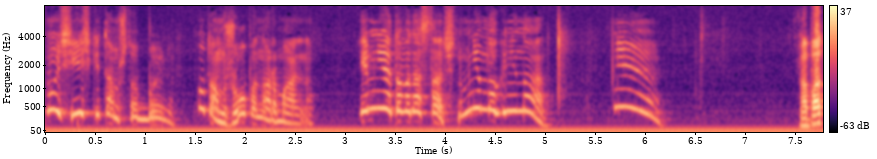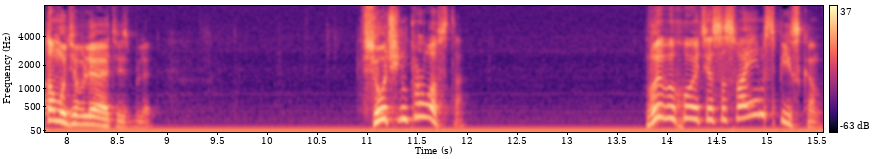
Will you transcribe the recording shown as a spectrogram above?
Ну и сиськи там, чтобы были. Ну там жопа нормально. И мне этого достаточно, мне много не надо. Не. А потом удивляетесь, блядь. Все очень просто. Вы выходите со своим списком,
